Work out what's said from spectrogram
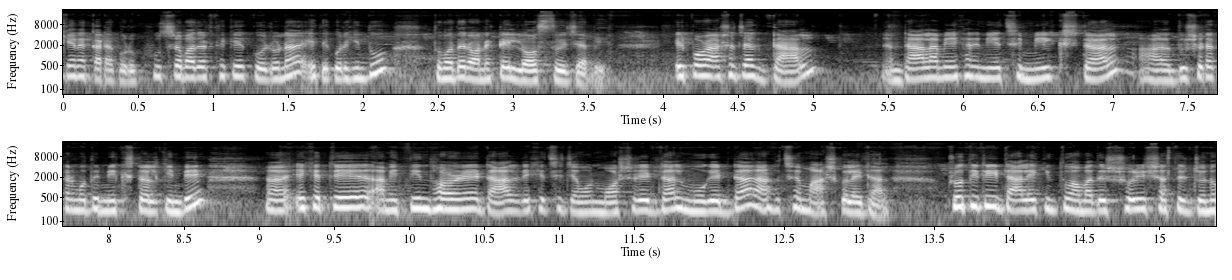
কেনাকাটা করো। খুচরা বাজার থেকে করো না, এতে করে কিন্তু তোমাদের অনেকটাই লস হয়ে যাবে। এরপর আসা যাক ডাল। ডাল আমি এখানে নিয়েছি মিক্সড ডাল, আর দুশো টাকার মধ্যে মিক্সড ডাল কিনবে। এক্ষেত্রে আমি তিন ধরনের ডাল রেখেছি, যেমন মশারের ডাল, মুগের ডাল, আর হচ্ছে মাসকলাই ডাল। প্রতিটি ডালে কিন্তু আমাদের শরীর স্বাস্থ্যের জন্য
